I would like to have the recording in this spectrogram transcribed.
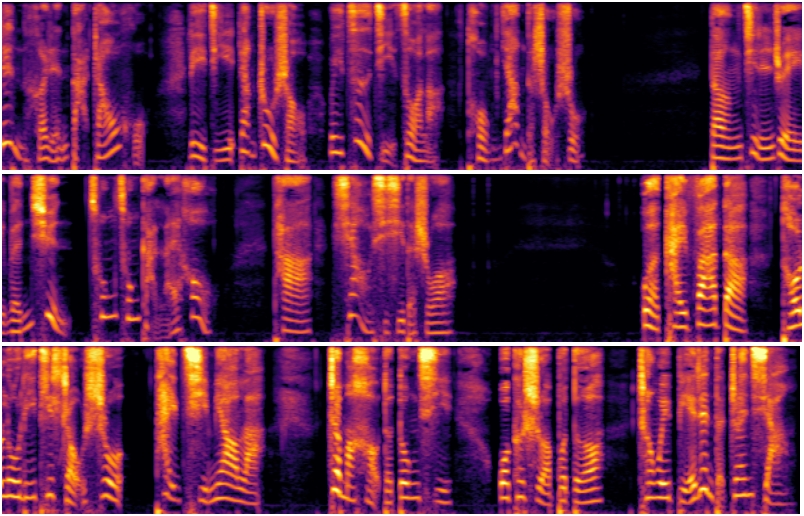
任何人打招呼，立即让助手为自己做了同样的手术。等季仁瑞闻讯匆匆赶来后，他笑嘻嘻地说。我开发的头颅离体手术太奇妙了，这么好的东西，我可舍不得成为别人的专享。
